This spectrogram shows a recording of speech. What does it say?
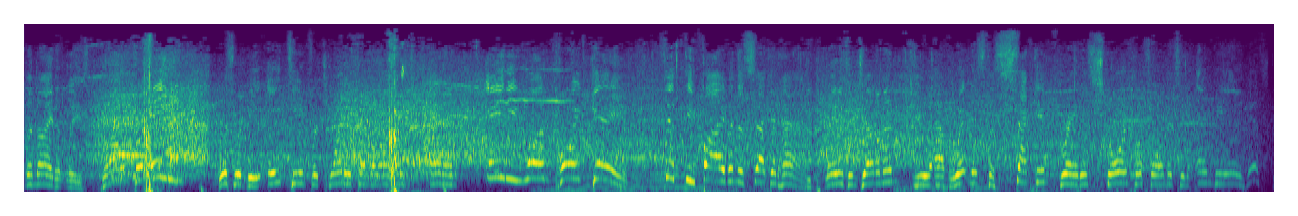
Tonight at least. Brown for 80. This would be 18 for 20 from the line and an 81-point game. 55 in the second half. Ladies and gentlemen, you have witnessed the second greatest scoring performance in NBA history.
